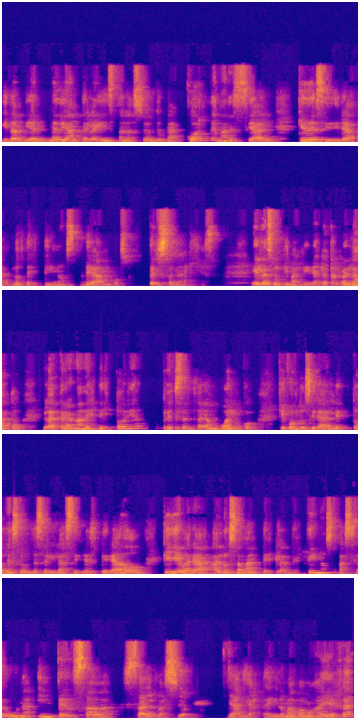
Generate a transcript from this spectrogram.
y también mediante la instalación de una corte marcial que decidirá los destinos de ambos personajes. En las últimas líneas del relato, la trama de esta historia presentará un vuelco que conducirá al lector hacia un desenlace inesperado que llevará a los amantes clandestinos hacia una impensada salvación. Ya, ya hasta ahí nomás vamos a dejar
